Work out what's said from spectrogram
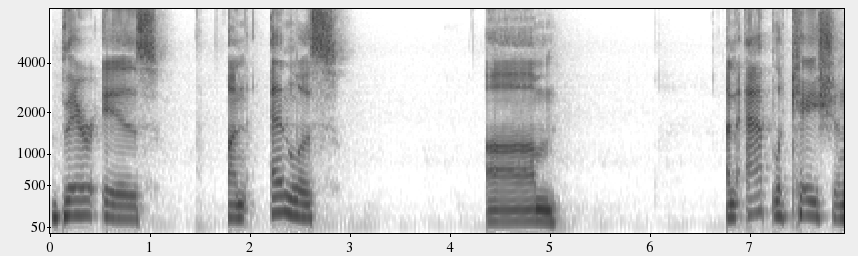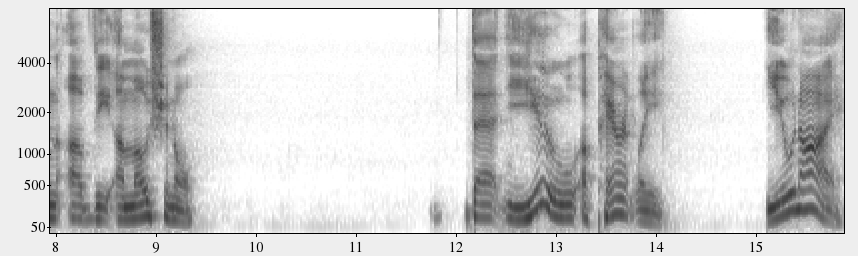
there is an endless um an application of the emotional that you apparently, you and I,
